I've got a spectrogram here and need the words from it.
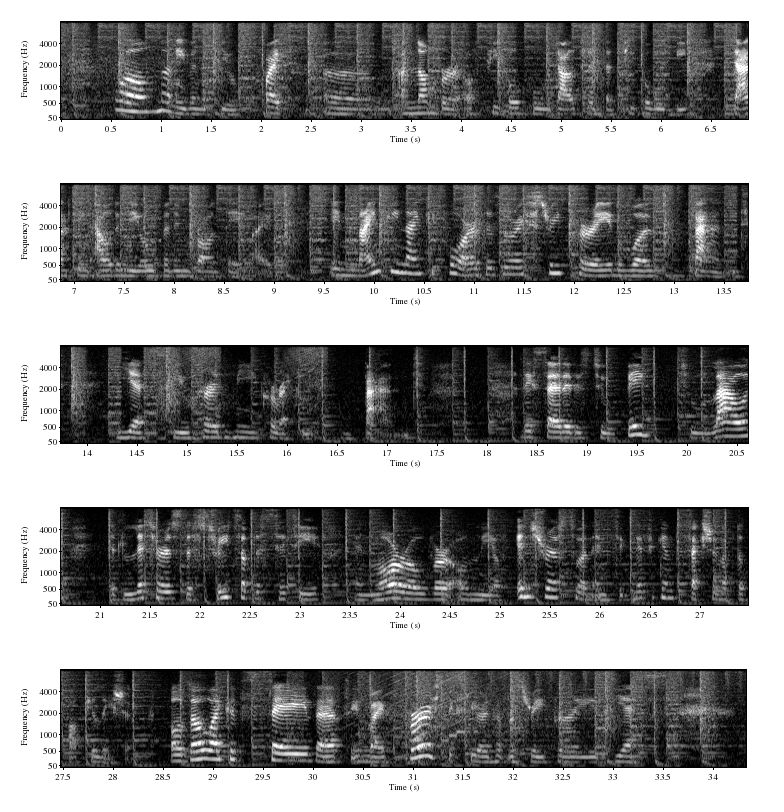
well, not even a few, quite um, a number of people who doubted that people would be dancing out in the open in broad daylight. In 1994, the Zurich Street Parade was banned. Yes, you heard me correctly, banned. They said it is too big, too loud, it litters the streets of the city, and moreover only of interest to an insignificant section of the population. Although I could say that in my first experience of the street parade, yes,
